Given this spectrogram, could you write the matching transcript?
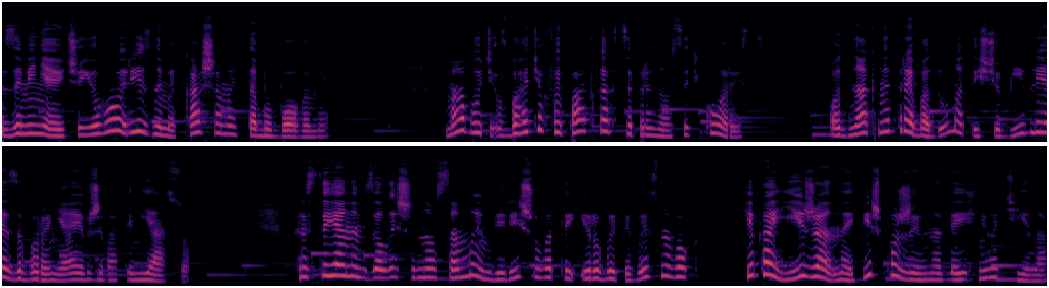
заміняючи його різними кашами та бобовими. Мабуть, в багатьох випадках це приносить користь. Однак не треба думати, що Біблія забороняє вживати м'ясо. Християнам залишено самим вирішувати і робити висновок, яка їжа найбільш поживна для їхнього тіла,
